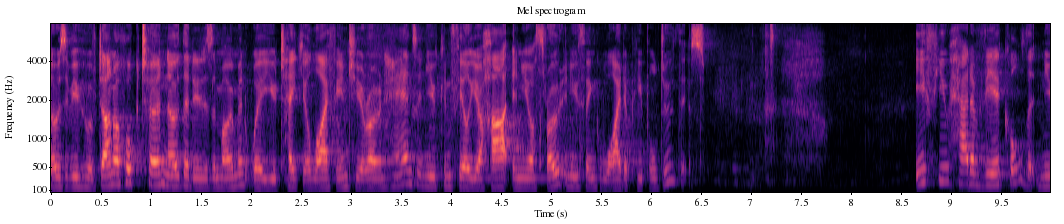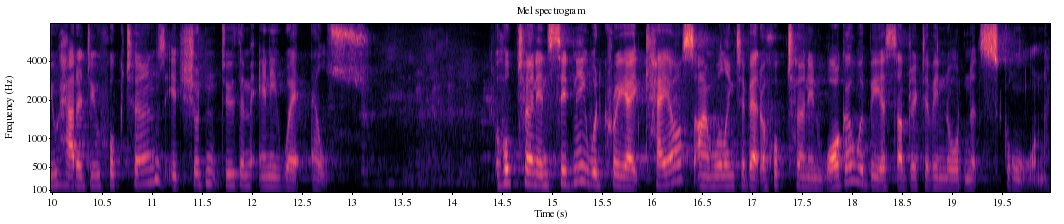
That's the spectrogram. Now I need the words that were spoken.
Those of you who have done a hook turn know that it is a moment where you take your life into your own hands and you can feel your heart in your throat and you think, why do people do this? If you had a vehicle that knew how to do hook turns, it shouldn't do them anywhere else. A hook turn in Sydney would create chaos. I'm willing to bet a hook turn in Wagga would be a subject of inordinate scorn.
